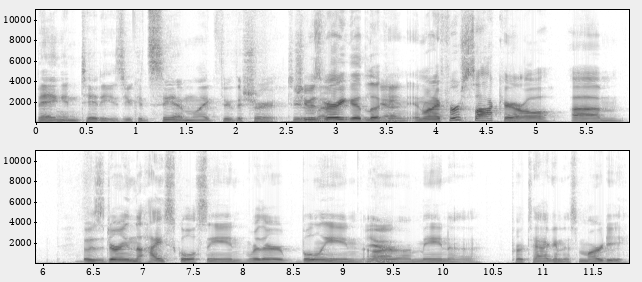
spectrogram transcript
banging titties. You could see them like through the shirt too. She was like- very good looking. yeah. And when I first saw Carol, um, it was during the high school scene where they're bullying Yeah. our, our main uh, protagonist, Marty.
